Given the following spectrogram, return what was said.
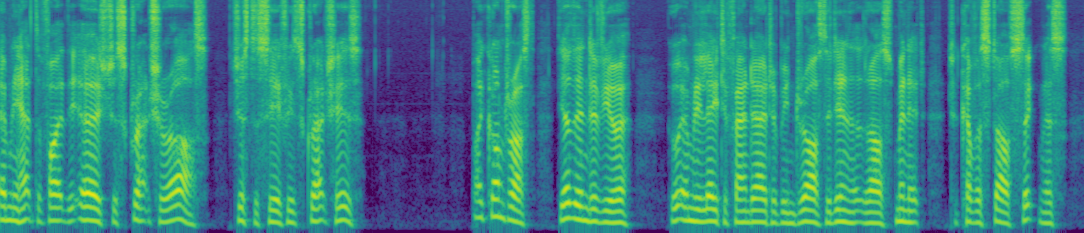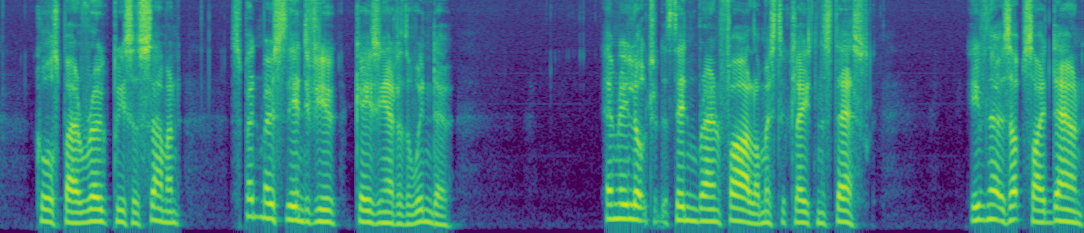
Emily had to fight the urge to scratch her ass just to see if he'd scratch his. By contrast, the other interviewer, who Emily later found out had been drafted in at the last minute to cover staff sickness caused by a rogue piece of salmon, spent most of the interview gazing out of the window. Emily looked at the thin brown file on Mr. Clayton's desk. Even though it was upside down,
